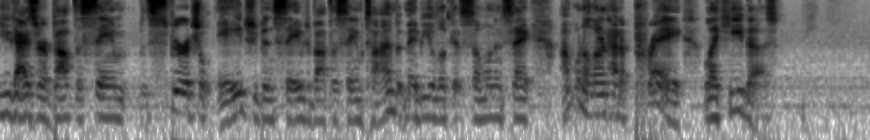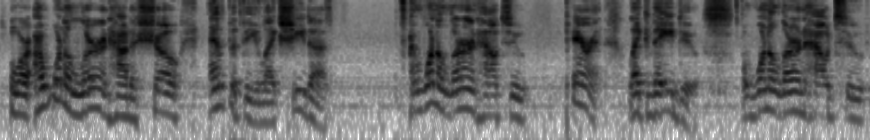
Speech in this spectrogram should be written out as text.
you guys are about the same spiritual age, you've been saved about the same time, but maybe you look at someone and say, I want to learn how to pray like he does. Or I want to learn how to show empathy like she does. I want to learn how to parent like they do. Want to learn how to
